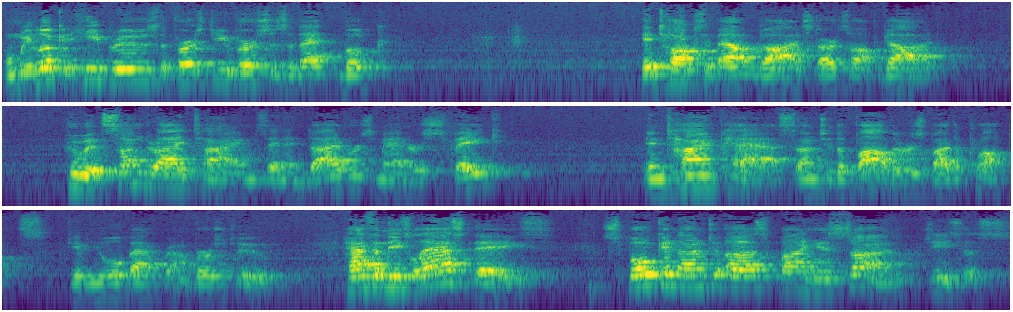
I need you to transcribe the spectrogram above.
When we look at Hebrews, the first few verses of that book, it talks about God, starts off God, who at sundry times and in divers manners spake in time past unto the fathers by the prophets. Giving you a little background. Verse 2. Hath in these last days spoken unto us by his Son, Jesus,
